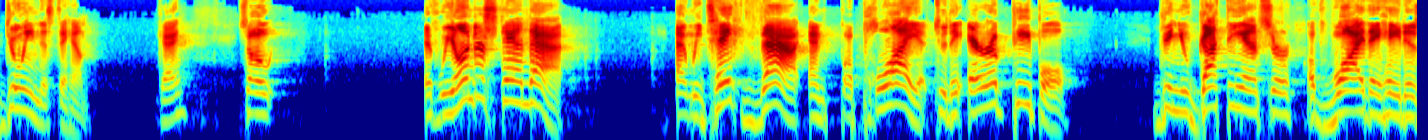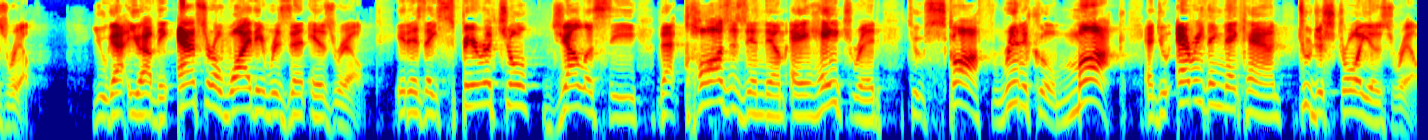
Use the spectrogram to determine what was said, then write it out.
doing this to him. Okay? So, if we understand that, and we take that and apply it to the Arab people, then you got the answer of why they hate Israel. You, got, you have the answer of why they resent Israel. It is a spiritual jealousy that causes in them a hatred to scoff, ridicule, mock, and do everything they can to destroy Israel.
